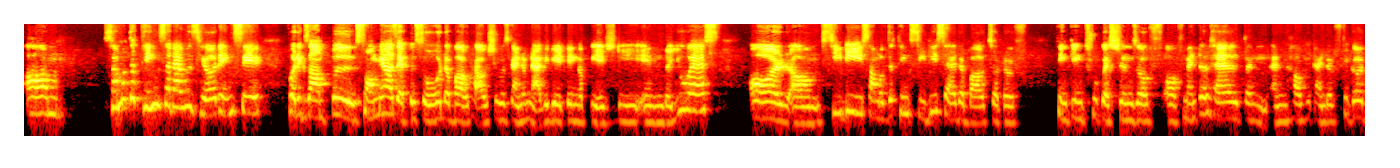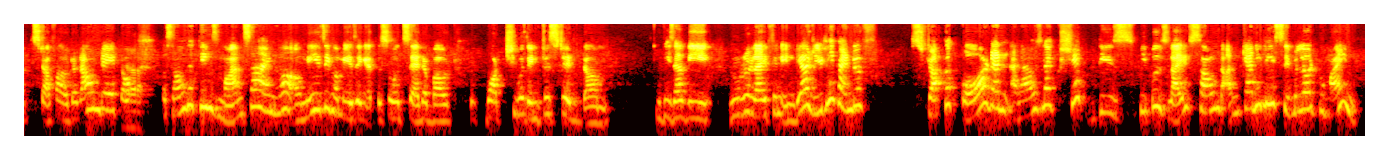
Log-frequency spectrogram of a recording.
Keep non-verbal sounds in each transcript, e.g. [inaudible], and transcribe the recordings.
um, some of the things that i was hearing say for example, Soumya's episode about how she was kind of navigating a PhD in the US, or um, CD, some of the things CD said about sort of thinking through questions of, of mental health and, and how he kind of figured stuff out around it, or, yeah. or some of the things Mansa in her amazing, amazing episode said about what she was interested um, vis-a-vis rural life in India really kind of struck a chord and, and i was like shit these people's lives sound uncannily similar to mine mm.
